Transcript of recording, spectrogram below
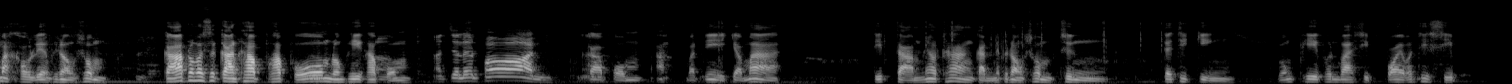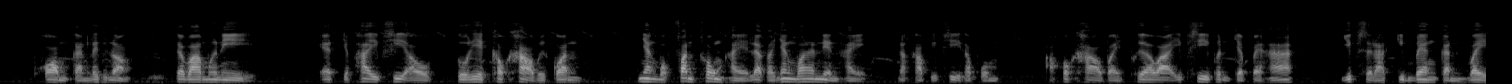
มาเข้าเรื่องพี่น้องผู้ชมกราบนมัสการครับครับ ผมหลวงพี่ครับ ผมอันเจริญพรครับผมอะบัดนี้จะมาติดตามแนวทางกันในพี่น้องชมซึ่งแต่ที่จริงหลวงพี่เพิ่นว่าสิปล่อยวันที่สิบพร้อมกันเลยพี่น้อง แต่ว่ามื้อนี้แอดจะพา FC เอาตัวเลขคร่าวๆไปก่อนยังบ่ฟันธงให้แล้วก็ยังบ่ทันเน้นให้นะครับ FC ครับผมเอาคร่าวๆไปเพื่อว่า FC เพิ่นจะไปหาหยิบสลากกินแบ่งกันไว้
